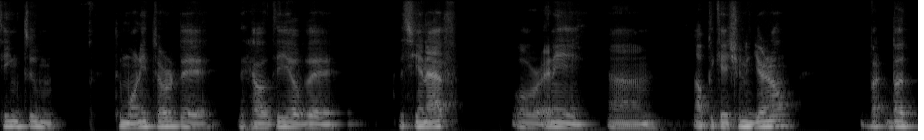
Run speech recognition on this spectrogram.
thing to to monitor the the healthy of the, the CNF or any um, application in general. But but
